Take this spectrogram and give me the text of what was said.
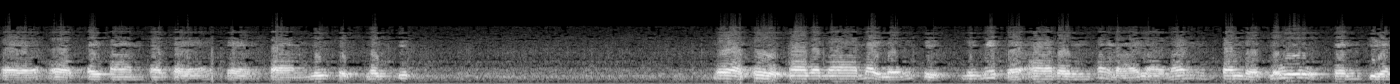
แต่ออกไปตามกระแสแห่งความรู้สึกนึกคิด เมื่อผู้ภาวนาไม่หลงติดนิมิตแต่อารมณ์ทั้งหลายเหล่านั้นกำหนดรู้เป็นเพียง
